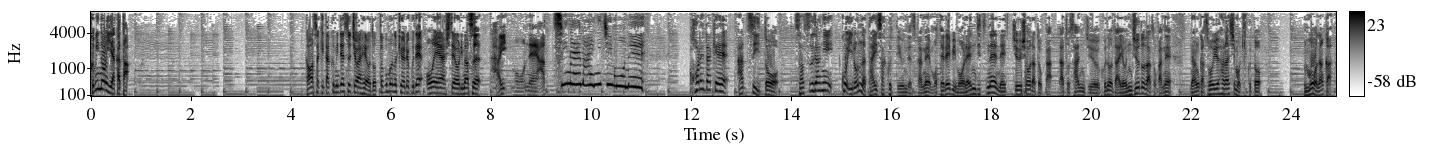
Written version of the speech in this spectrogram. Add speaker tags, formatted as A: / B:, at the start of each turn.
A: 匠の館。川崎匠です。チョアヘオ .com の協力でオンエアしております。はい、もうね、暑いね、毎日もうね、これだけ暑いと、さすがに、こういろんな対策っていうんですかね、もうテレビも連日ね、熱中症だとか、あと39度だ、40度だとかね、なんかそういう話も聞くと、もうなんか、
